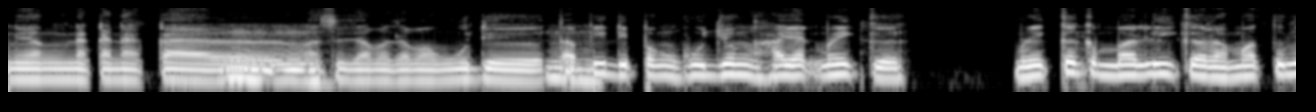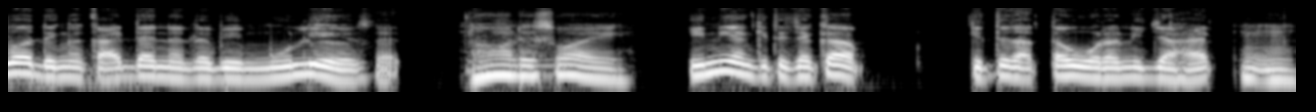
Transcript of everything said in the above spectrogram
yang nakal-nakal Hmm. masa zaman-zaman muda Hmm. tapi di penghujung hayat mereka mereka kembali ke rahmatullah dengan keadaan yang lebih mulia Ustaz. oh that's why. Ini yang kita cakap kita tak tahu orang ni jahat Mm-mm.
